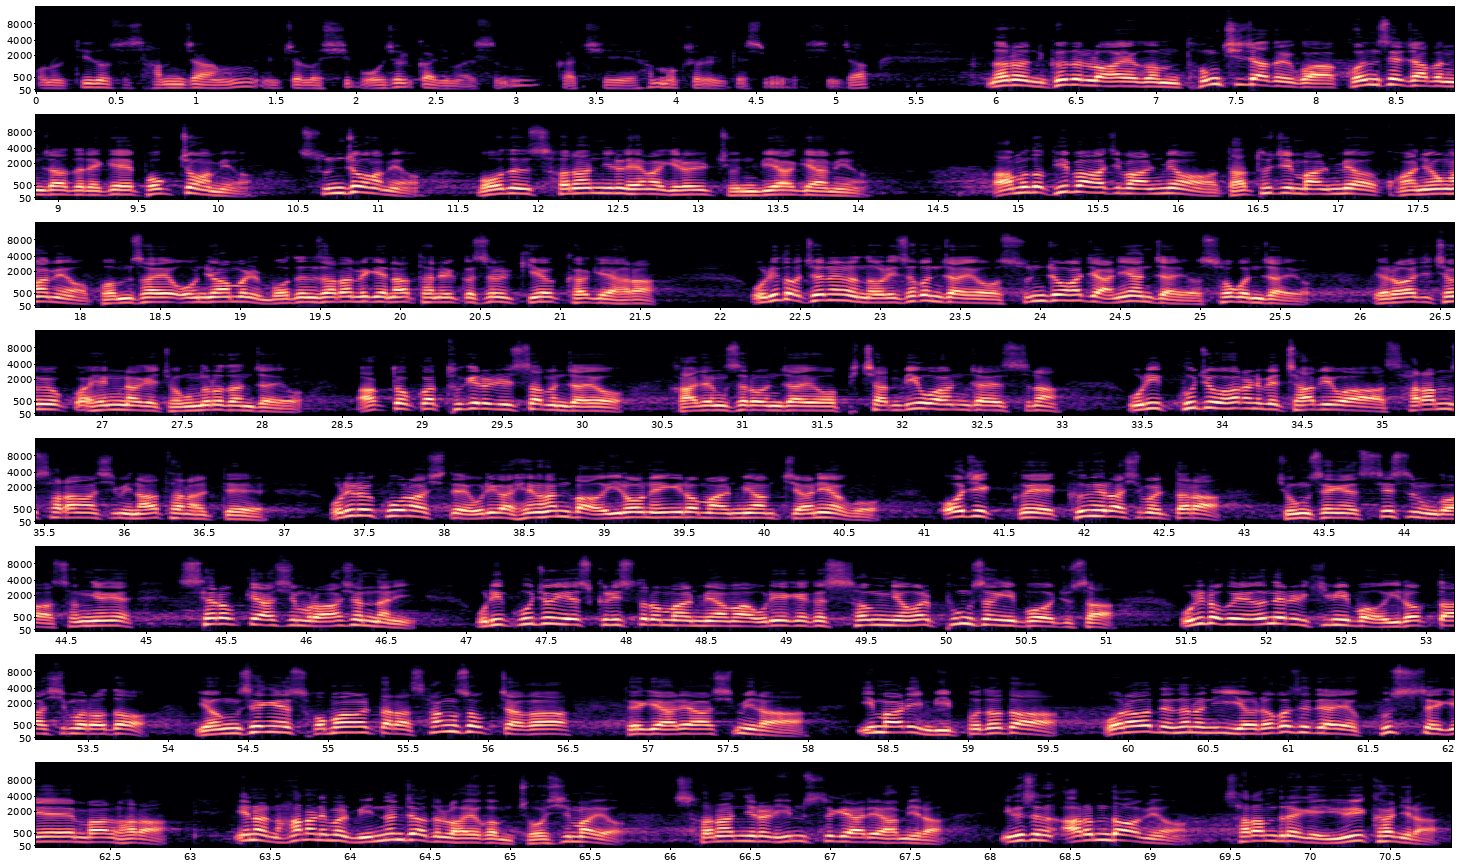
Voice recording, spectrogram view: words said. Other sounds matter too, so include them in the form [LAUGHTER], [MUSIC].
오늘 디도스 3장 1절로 15절까지 말씀 같이 한 목소리를 읽겠습니다. 시작. 너는 그들로 하여금 통치자들과 권세 잡은 자들에게 복종하며 순종하며 모든 선한 일을 행하기를 준비하게 하며 아무도 비방하지 말며 다투지 말며 관용하며 범사의 온유함을 모든 사람에게 나타낼 것을 기억하게 하라. 우리도 전에는 어리석은 자요 순종하지 아니한 자요 속은 자요 여러 가지 정욕과 행락에 종노릇한 자요 악독과 투기를 일삼은 자요 가정스러운 자요 피참 미워한 자였으나 우리 구주 하나님의 자비와 사람 사랑하심이 나타날 때 우리를 구원하시되 우리가 행한 바 의로운 행위로 말미암지 아니하고 오직 그의 긍휼하심을 따라 중생의 씻음과 성령의 새롭게 하심으로 하셨나니 우리 구주 예수 그리스도로 말미암아 우리에게 그 성령을 풍성히 부어 주사 우리로 그의 은혜를 힘입어 의롭다 하심을 얻어 영생의 소망을 따라 상속자가 되게 하려 하심이라 이 말이 미쁘도다 원하건대 너는 이 여러 것에 대하여 굳세게 말하라. 이는 하나님을 믿는 자들로 하여금 조심하여 선한 일을 힘쓰게 하려 함이라. 이것은 아름다우며 사람들에게 유익하니라.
